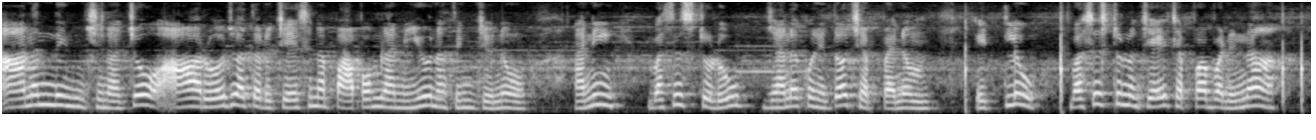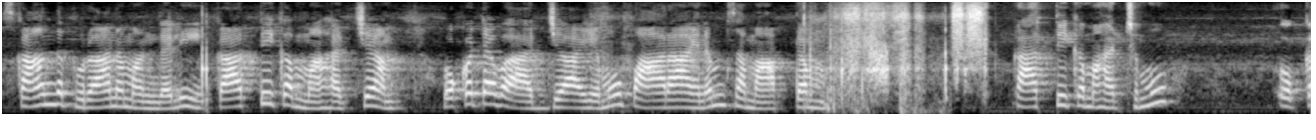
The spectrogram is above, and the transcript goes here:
ఆనందించినచో ఆ రోజు అతడు చేసిన పాపములన్నీ నశించును అని వశిష్ఠుడు జనకునితో చెప్పెను. ఇట్లు వశిష్ఠునిచే చెప్పబడిన స్కాంద పురాణమందలి కార్తీక మహత్య ఒకటవ అధ్యాయము పారాయణం సమాప్తం. కార్తీక మహత్యము ఒక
